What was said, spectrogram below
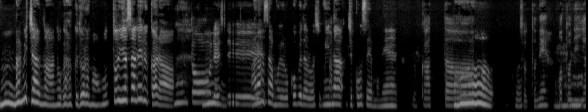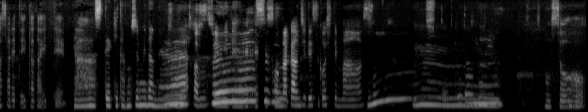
うん、まみちゃんのあの学ドラマ、本当癒されるから、本当うん嬉しい、アランさんも喜ぶだろうし、みんな受講生もね。よかった、うん。ちょっとねね。音に癒されていただいて、いやー、素敵、楽しみだうんね。楽しみうんですそんな感じで過ごしてます、素敵だね。そうそ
